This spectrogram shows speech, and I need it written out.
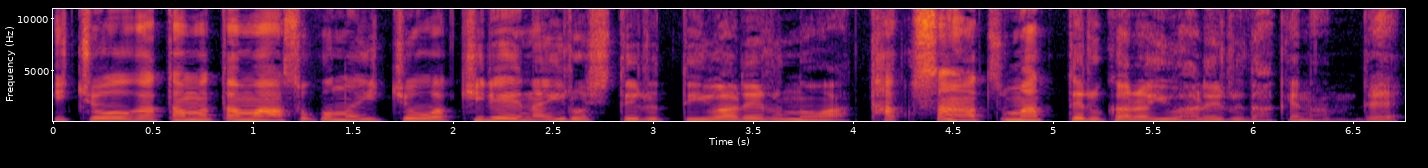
イチョウがたまたまあそこのイチョウは綺麗な色してるって言われるのはたくさん集まってるから言われるだけなんで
